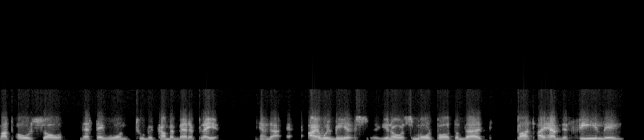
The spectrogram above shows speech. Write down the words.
but also that they want to become a better player, and I, I will be a you know a small part of that. But I have the feeling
